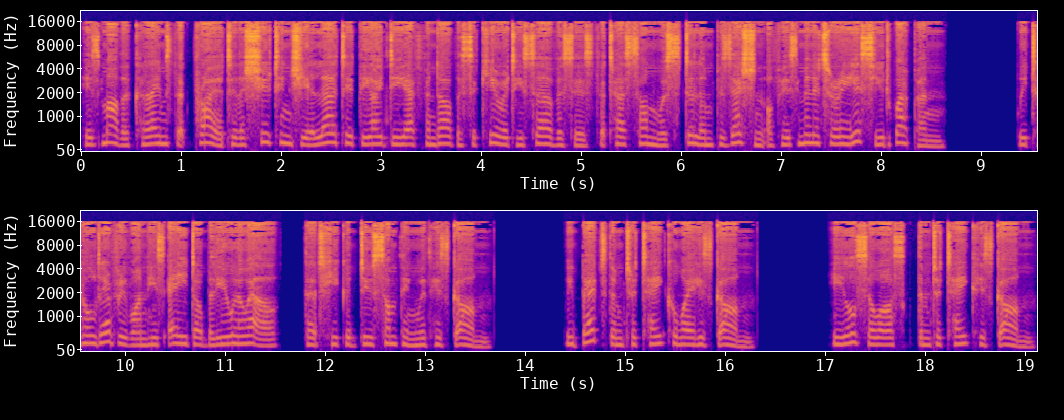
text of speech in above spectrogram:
His mother claims that prior to the shooting she alerted the IDF and other security services that her son was still in possession of his military-issued weapon. We told everyone he's AWOL, that he could do something with his gun. We begged them to take away his gun. He also asked them to take his gun.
